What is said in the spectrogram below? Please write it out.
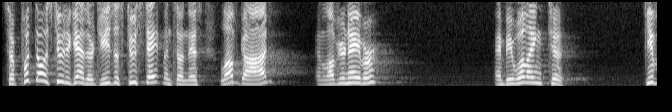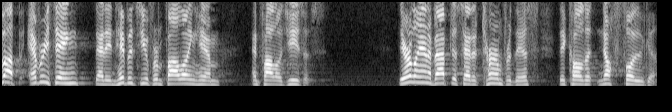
So put those two together. Jesus, two statements on this. Love God and love your neighbor and be willing to give up everything that inhibits you from following him and follow Jesus. The early Anabaptists had a term for this. They called it Nachfolge.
